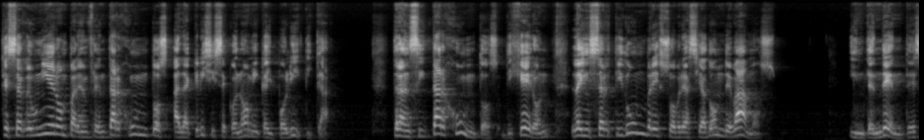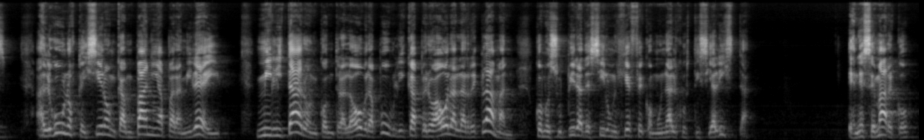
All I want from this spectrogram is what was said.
que se reunieron para enfrentar juntos a la crisis económica y política. Transitar juntos, dijeron, la incertidumbre sobre hacia dónde vamos. Intendentes, algunos que hicieron campaña para mi ley, militaron contra la obra pública, pero ahora la reclaman, como supiera decir un jefe comunal justicialista. En ese marco,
